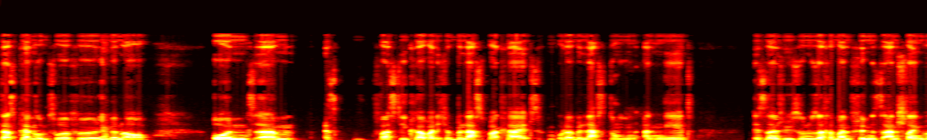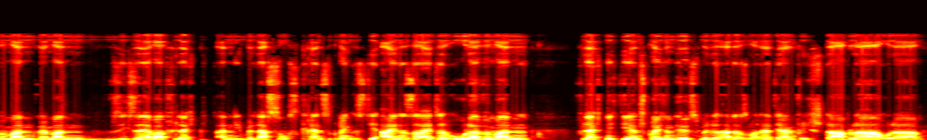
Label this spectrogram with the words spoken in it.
Das Pensum zu erfüllen, ja. genau. Und ähm, es, was die körperliche Belastbarkeit oder Belastung angeht, ist natürlich so eine Sache, man findet es anstrengend, wenn man, wenn man sich selber vielleicht an die Belastungsgrenze bringt, ist die eine Seite, oder wenn man vielleicht nicht die entsprechenden Hilfsmittel hat. Also man hat ja irgendwelche Stapler oder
